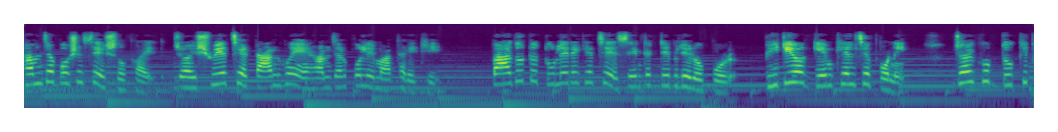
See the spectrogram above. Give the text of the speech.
হামজা বসেছে সোফায়। জয় শুয়েছে টান হয়ে হামজার কোলে মাথা রেখে। পা দুটো তুলে রেখেছে সেন্টার টেবিলের ওপর। ভিডিও গেম খেলছে ফোনে। জয় খুব দুঃখিত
